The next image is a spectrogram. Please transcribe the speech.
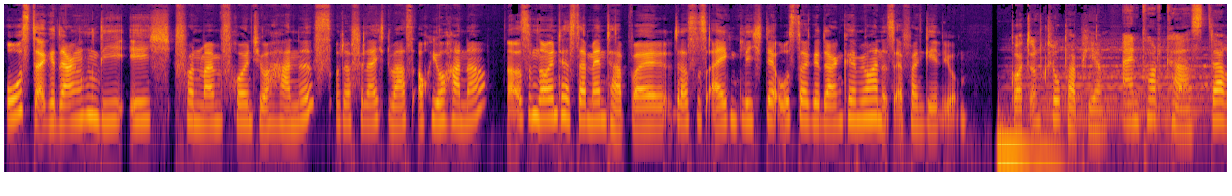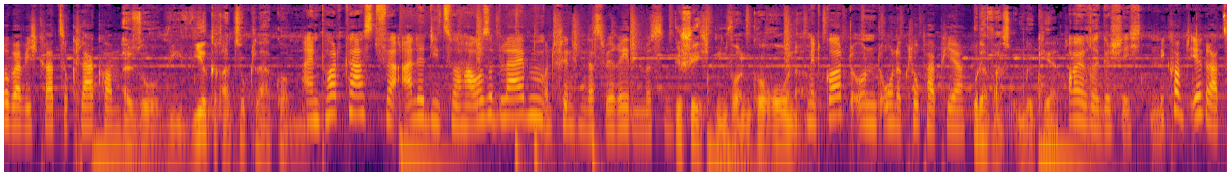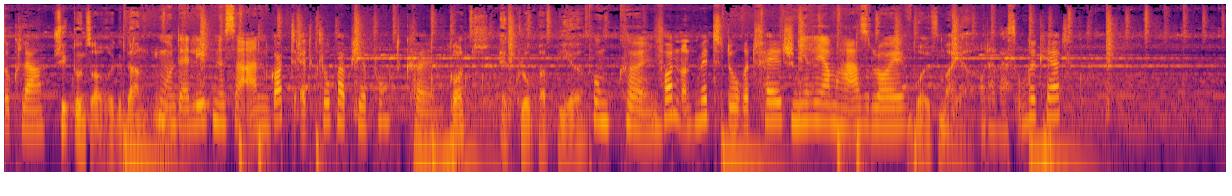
Ostergedanken, die ich von meinem Freund Johannes oder vielleicht war es auch Johanna aus dem Neuen Testament habe, weil das ist eigentlich der Ostergedanke im Johannesevangelium. Gott und Klopapier. Ein Podcast. Darüber, wie ich gerade so klarkomme. Also, wie wir gerade so klarkommen. Ein Podcast für alle, die zu Hause bleiben und finden, dass wir reden müssen. Geschichten von Corona. Mit Gott und ohne Klopapier. Oder was umgekehrt. Eure Geschichten. Wie kommt ihr gerade so klar? Schickt uns eure Gedanken und Erlebnisse an gott.klopapier.köln. Gott.klopapier.köln. Von und mit Dorit Felsch, Miriam Haseloy, Wolf Meier. Oder was umgekehrt?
